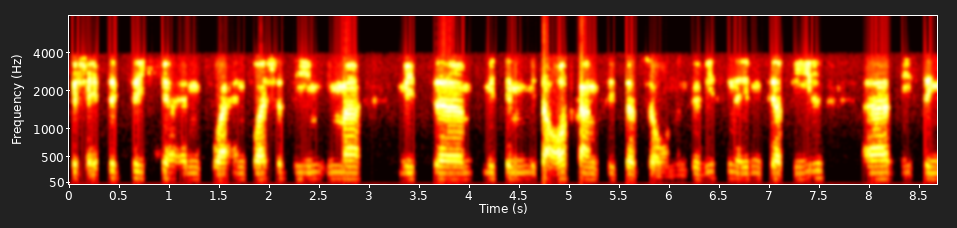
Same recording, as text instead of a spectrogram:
beschäftigt sich ein, ein Forscherteam immer mit, äh, mit, dem, mit der Ausgangssituation. Und wir wissen eben sehr viel, äh, wie es den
